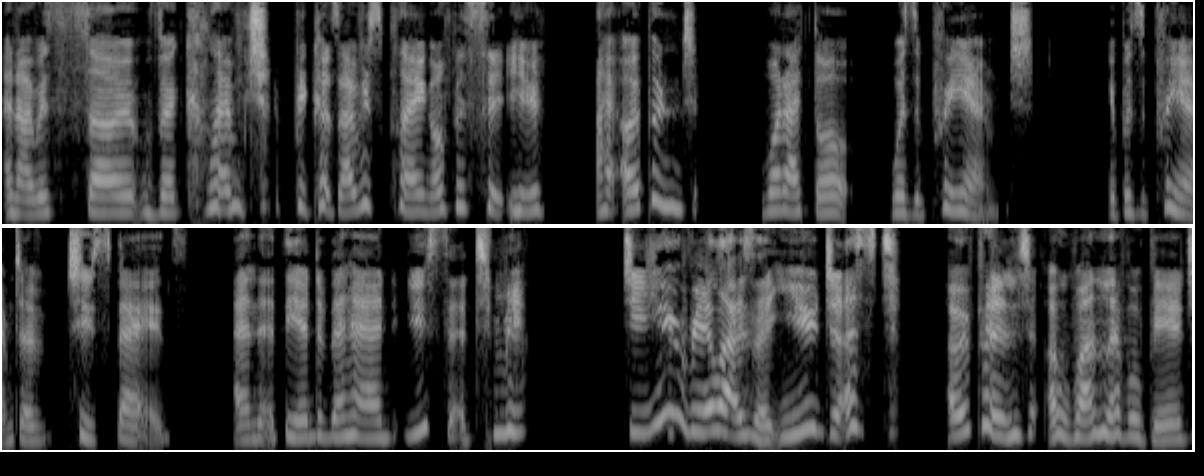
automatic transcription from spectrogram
and I was so verklempt because I was playing opposite you. I opened what I thought was a preempt, it was a preempt of two spades. And at the end of the hand, you said to me, Do you realize that you just opened a one level bid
